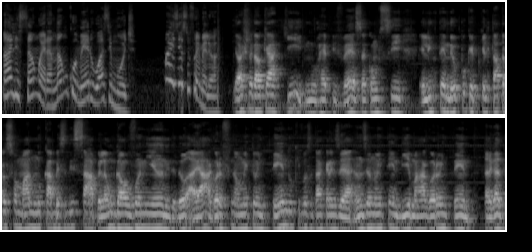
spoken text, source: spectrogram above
a lição era não comer o azimuth. Mas isso foi melhor. Eu acho legal que aqui, no rap verso, é como se ele entendeu por quê? Porque ele tá transformado no cabeça de sapo, ele é um galvaniano, entendeu? Aí, ah, agora finalmente eu entendo o que você tá querendo dizer. Antes eu não entendia, mas agora eu entendo, tá ligado?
